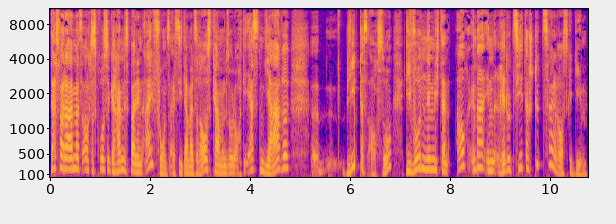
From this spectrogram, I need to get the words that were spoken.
Das war damals auch das große Geheimnis bei den iPhones, als die damals rauskamen und so, auch die ersten Jahre äh, blieb das auch so. Die wurden nämlich dann auch immer in reduzierter Stückzahl rausgegeben.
